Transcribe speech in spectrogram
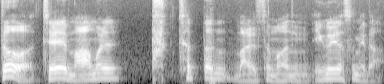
더 제 마음을 탁 쳤던 말씀은 이거였습니다.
